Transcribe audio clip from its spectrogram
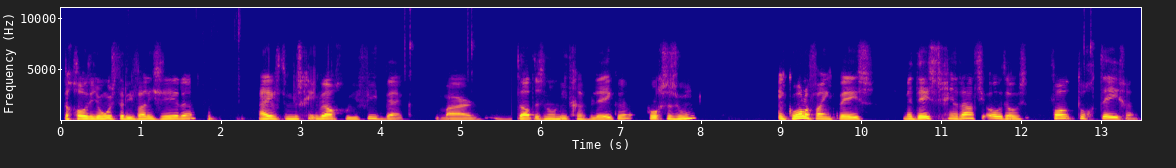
de grote jongens te rivaliseren. Hij heeft misschien wel goede feedback, maar dat is nog niet gebleken vorig seizoen. En qualifying pace met deze generatie auto's valt toch tegen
